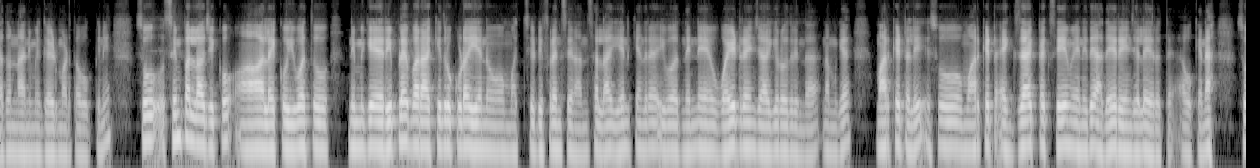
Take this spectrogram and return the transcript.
ಅದನ್ನು ನಾನು ನಿಮಗೆ ಗೈಡ್ ಮಾಡ್ತಾ ಹೋಗ್ತೀನಿ. ಸೊ ಸಿಂಪಲ್ ಲಾಜಿಕ್ಕು ಲೈಕ್ ಇವತ್ತು ನಿಮಗೆ ರಿಪ್ಲೈ ಬರ ಹಾಕಿದ್ರು ಕೂಡ ಏನು ಮಚ್ ಡಿಫ್ರೆನ್ಸ್ ಏನು ಅನಿಸಲ್ಲ. ಏನಕ್ಕೆ ಅಂದರೆ ಇವತ್ತು ನಿನ್ನೆ ವೈಡ್ ರೇಂಜ್ ಆಗಿರೋದ್ರಿಂದ ನಮಗೆ ಮಾರ್ಕೆಟಲ್ಲಿ ಸೊ ಮಾರ್ಕೆಟ್ ಎಕ್ಸಾಕ್ಟಾಗಿ ಸೇಮ್ ಏನಿದೆ, ಅದೇ ರೇಂಜಲ್ಲೇ ಇರುತ್ತೆ. ಓಕೆನಾ ಸೊ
